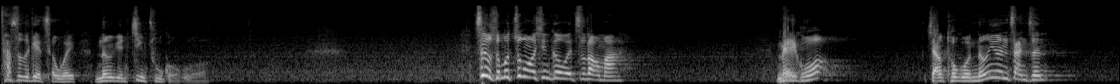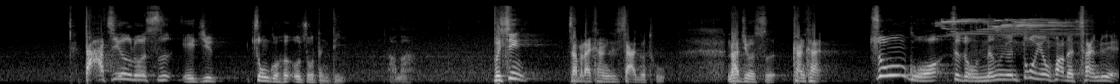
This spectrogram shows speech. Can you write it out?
它甚至可以成为能源进出口国。这有什么重要性？各位知道吗？美国将通过能源战争打击俄罗斯以及中国和欧洲等地，好吗？不信，咱们来看看下一个图，那就是看看中国这种能源多元化的战略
